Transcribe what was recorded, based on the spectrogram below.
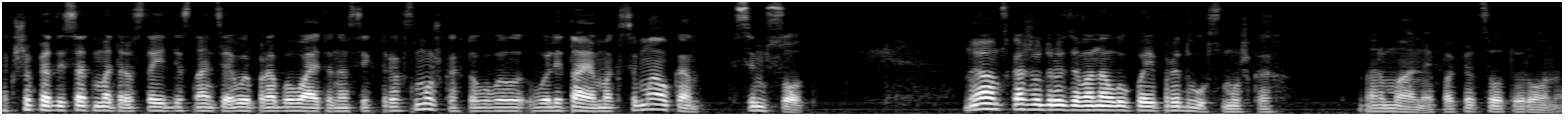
Якщо 50 метрів стоїть дистанція, ви пробуваєте на всіх трьох смужках, то вилітає максималка 700. Ну, я вам скажу, друзі, вона лупає при двох смужках. Нормально, по 500 урона.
